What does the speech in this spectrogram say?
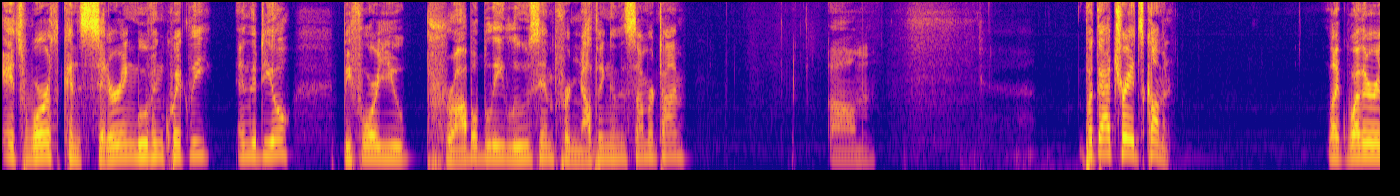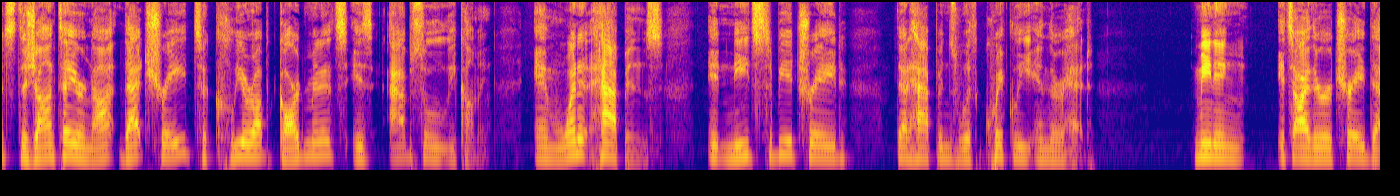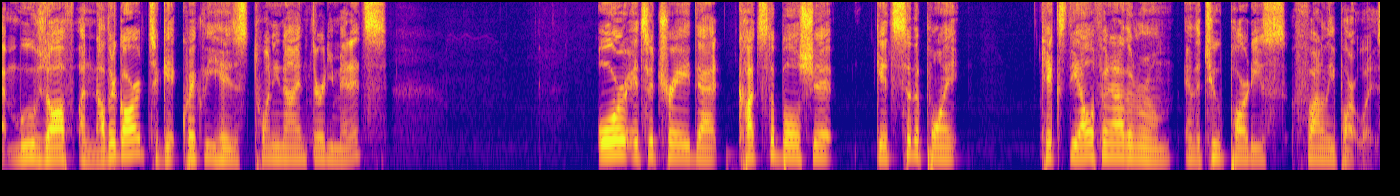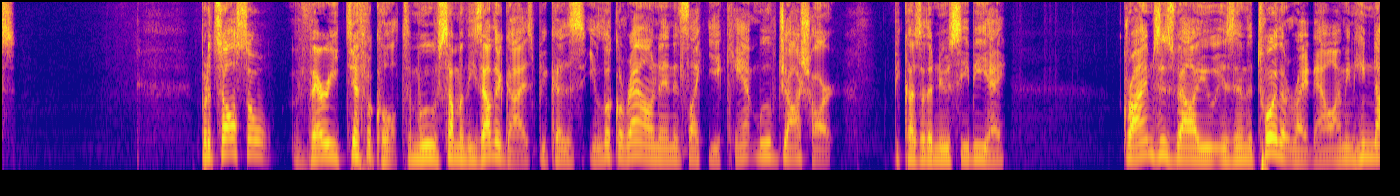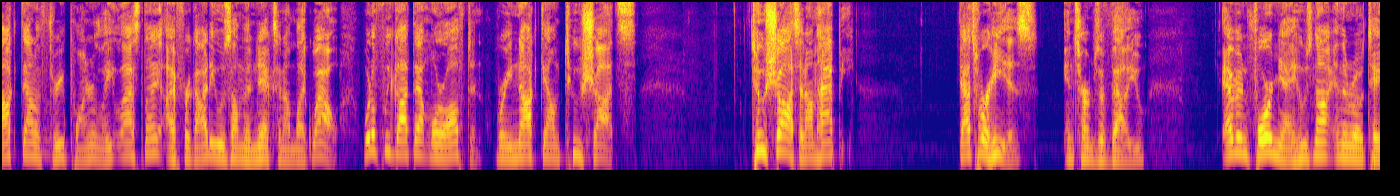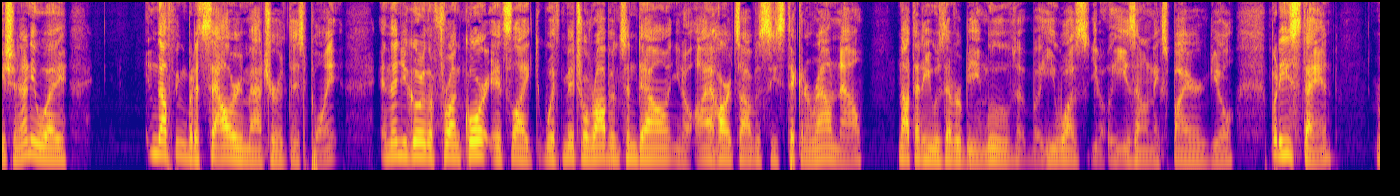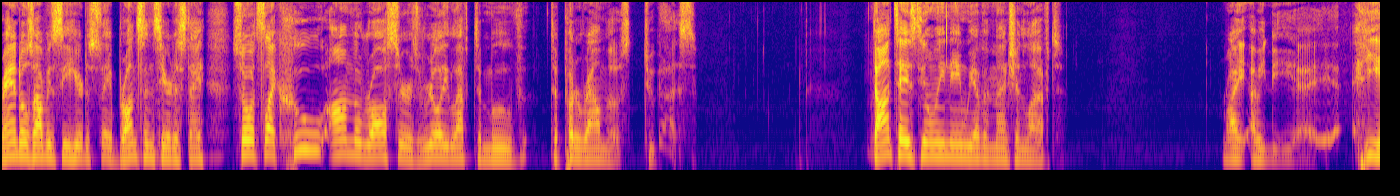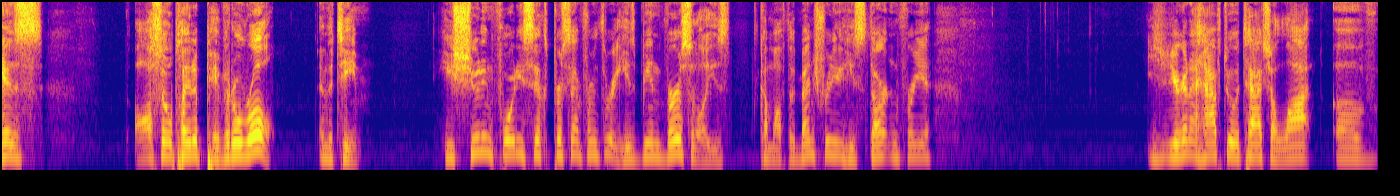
it's worth considering moving Quickley in the deal before you probably lose him for nothing in the summertime. Um, but that trade's coming like whether it's DeJounte or not, that trade to clear up guard minutes is absolutely coming. And when it happens, it needs to be a trade that happens with Quickley in their head. Meaning it's either a trade that moves off another guard to get Quickley his 29, 30 minutes, or it's a trade that cuts the bullshit, gets to the point, kicks the elephant out of the room, and the two parties finally part ways. But it's also very difficult to move some of these other guys because you look around and it's like you can't move Josh Hart because of the new CBA. Grimes' value is in the toilet right now. I mean, he knocked down a three pointer late last night. I forgot he was on the Knicks, and I'm like, wow, what if we got that more often where he knocked down two shots? Two shots, and I'm happy. That's where he is in terms of value. Evan Fournier, who's not in the rotation anyway, nothing but a salary matcher at this point. And then you go to the front court, it's like with Mitchell Robinson down, you know, I-Hart's obviously sticking around now. Not that he was ever being moved, but he was, you know, he is on an expiring deal, but he's staying. Randle's obviously here to stay. Brunson's here to stay. So it's like who on the roster is really left to move to put around those two guys? Donte's the only name we haven't mentioned left. Right? I mean, he has also played a pivotal role in the team. He's shooting 46% from three. He's being versatile. He's come off the bench for you, he's starting for you. You're going to have to attach a lot of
